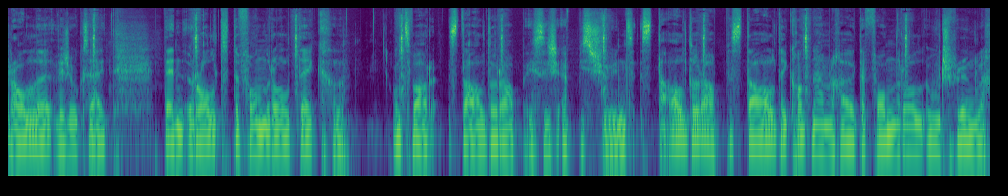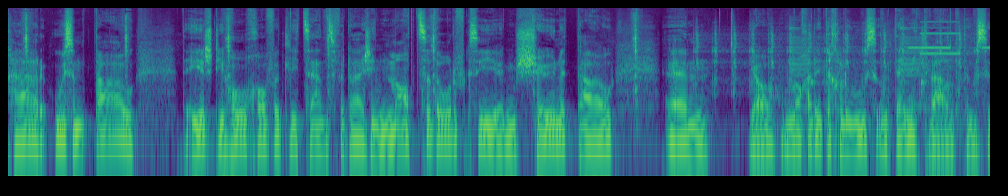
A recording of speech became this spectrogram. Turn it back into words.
rollen, wie schon gesagt, dann rollt der von Rolldeckel. Und zwar das Tal durchab. Es ist etwas Schönes. Das Tal durchab. Das Tal, da kommt nämlich auch der von Roll ursprünglich her. Aus dem Tal. Der erste Hochofen, die Lizenz für den war in Matzendorf, gewesen, im schönen Tal. Ähm, ja, und nachher in den Klaus und dann in die Welt raus.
